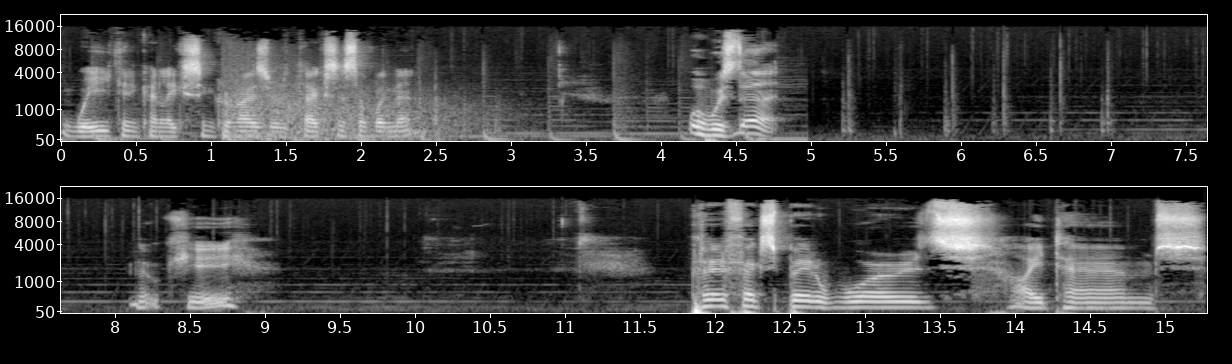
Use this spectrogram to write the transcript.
wait and kind of like synchronize your attacks and stuff like that. What was that? Okay. Perfect spare words, items,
